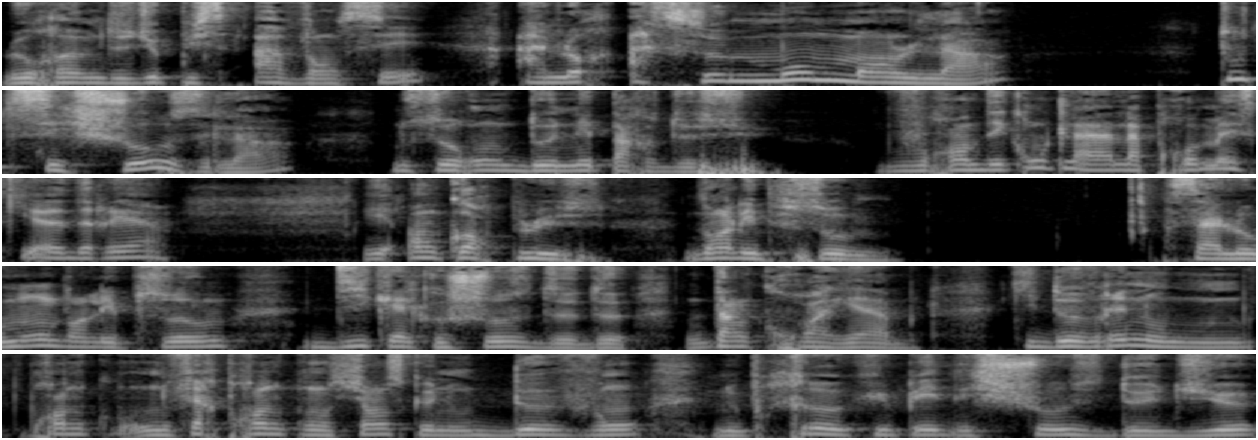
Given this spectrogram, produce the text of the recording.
le royaume de Dieu puisse avancer, alors à ce moment-là, toutes ces choses-là nous seront données par-dessus. Vous vous rendez compte la, la promesse qu'il y a derrière? Et encore plus, dans les psaumes, Salomon dans les psaumes dit quelque chose de d'incroyable qui devrait nous prendre nous faire prendre conscience que nous devons nous préoccuper des choses de Dieu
